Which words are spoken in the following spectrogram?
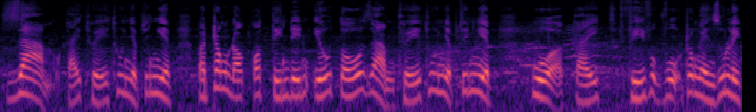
giảm cái thuế thu nhập doanh nghiệp. Và trong đó có tính đến yếu tố giảm thuế thu nhập doanh nghiệp của cái phí phục vụ trong ngành du lịch.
